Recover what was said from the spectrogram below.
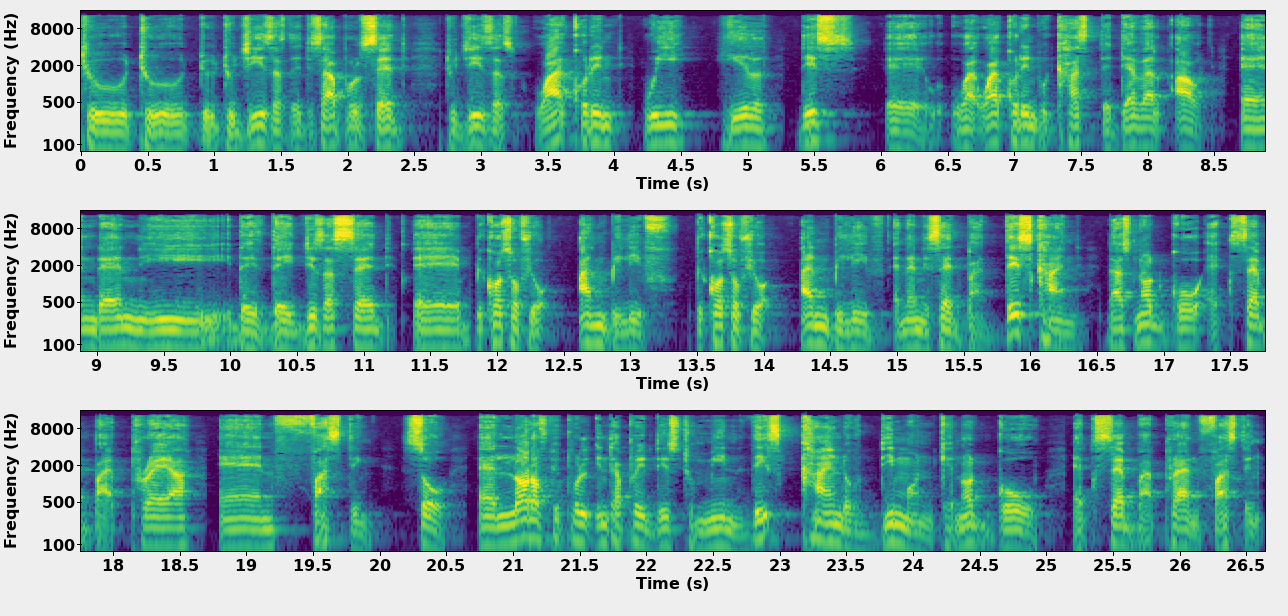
to to to to Jesus the disciples said to Jesus why couldn't we heal this uh, why why couldn't we cast the devil out and then he they, they Jesus said uh, because of your unbelief because of your unbelief. And then he said, But this kind does not go except by prayer and fasting. So a lot of people interpret this to mean this kind of demon cannot go except by prayer and fasting.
